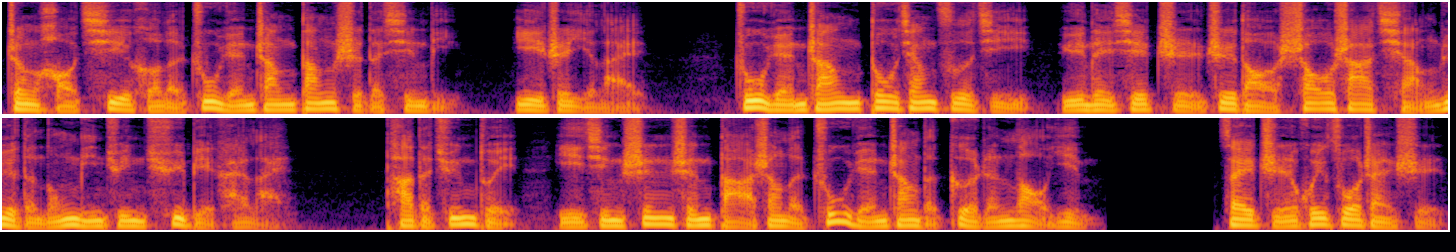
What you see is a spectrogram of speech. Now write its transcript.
正好契合了朱元璋当时的心理。一直以来，朱元璋都将自己与那些只知道烧杀抢掠的农民军区别开来。他的军队已经深深打上了朱元璋的个人烙印，在指挥作战时。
